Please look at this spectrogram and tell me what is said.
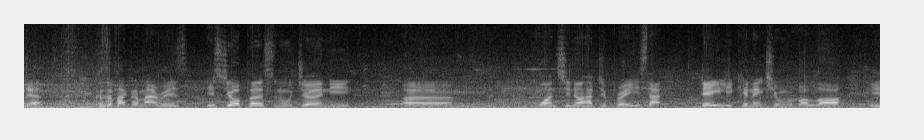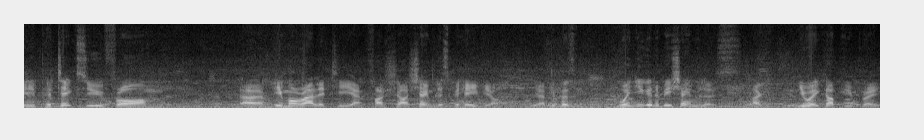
Yeah? Because the fact of the matter is, it's your personal journey. Um, once you know how to pray, it's that daily connection with Allah. It protects you from uh, immorality and fasha, shameless behavior. Yeah, because when you're going to be shameless, like you wake up, you pray.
